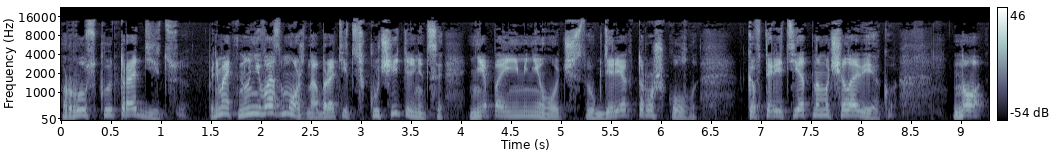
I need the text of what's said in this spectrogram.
русскую традицию. Понимаете, ну невозможно обратиться к учительнице не по имени-отчеству, к директору школы, к авторитетному человеку. Но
